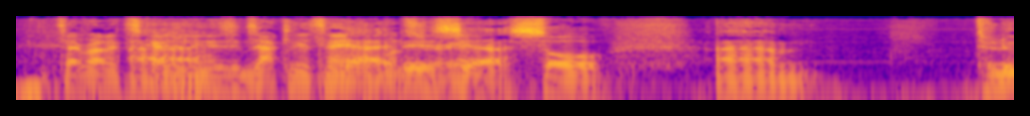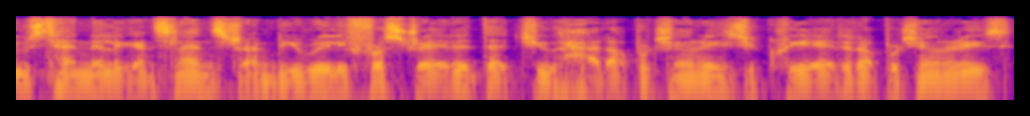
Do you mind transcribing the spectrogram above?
it's ironic. Scheduling Uh, is exactly the same. yeah, it Munster. Yeah. So um, to lose ten 0 against Leinster and be really frustrated that you had opportunities, you created opportunities,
